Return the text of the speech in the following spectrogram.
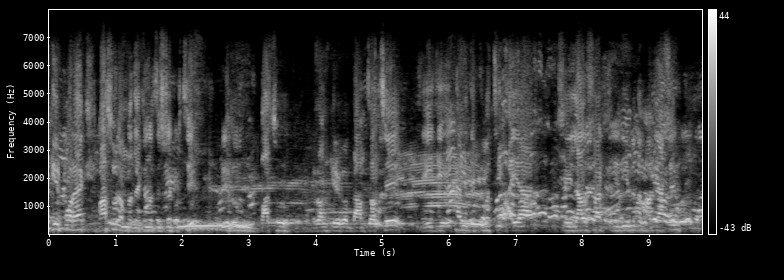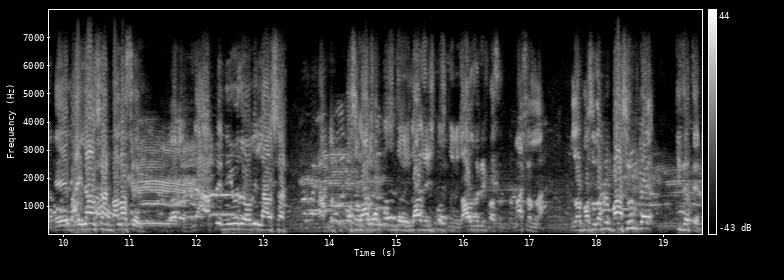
একের পর এক বাছুর আমরা দেখানোর চেষ্টা করছি। কীরকম বাছুর রং কীরকম দাম চলছে? এই যে এখানে দেখতে পাচ্ছি ভাইয়া সেই লাল শার্ট তিনি নিয়মিত ভাবে আসেন। এ ভাই লাল শার্ট ভালো আছেন? মানে আপনি নিয়মিত ভাবে লাল শার্ট আপনার পছন্দ। লাল শার্ট পছন্দ লাল জিনিস পছন্দ লাল জিনিস পছন্দ মাশাল্লাহ লাল পছন্দ আপনি বাছুরটা কি জাতের?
